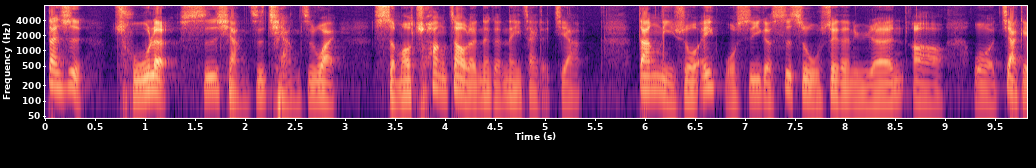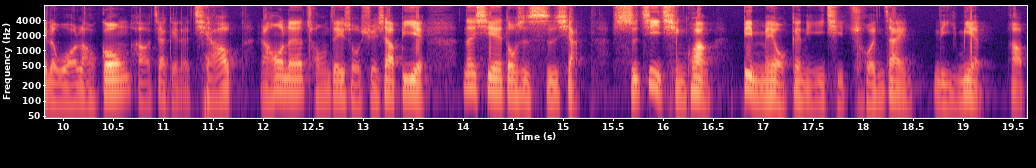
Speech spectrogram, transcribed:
但是除了思想之强之外，什么创造了那个内在的家？当你说：“诶，我是一个四十五岁的女人啊，我嫁给了我老公，啊，嫁给了乔，然后呢，从这一所学校毕业，那些都是思想，实际情况并没有跟你一起存在里面啊。”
